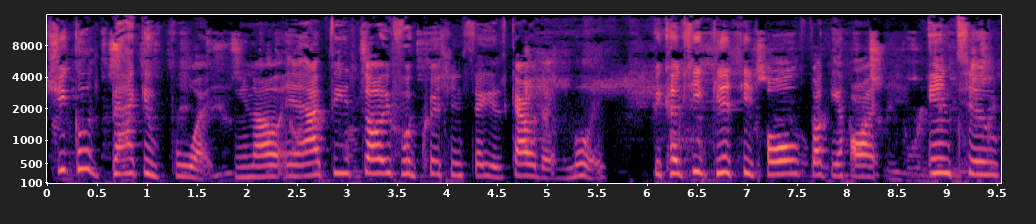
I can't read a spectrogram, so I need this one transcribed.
She goes back and forth, you know, and I feel sorry for Christian Sayers' character in because he gives his whole fucking heart into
